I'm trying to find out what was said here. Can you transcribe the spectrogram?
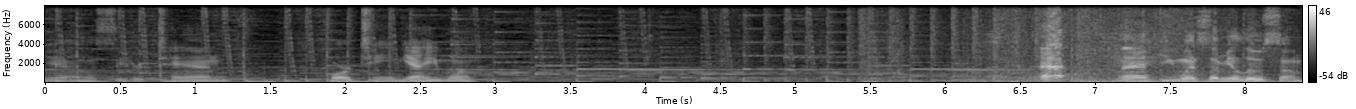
Yeah, let's see here. 10, 14. Yeah, he won. Eh, eh, you win some, you lose some.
